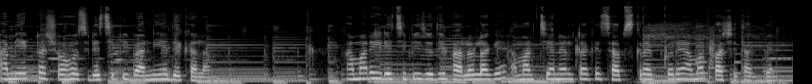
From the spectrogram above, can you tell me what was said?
আমি একটা সহজ রেসিপি বানিয়ে দেখালাম। আমার এই রেসিপি যদি ভালো লাগে, আমার চ্যানেলটাকে সাবস্ক্রাইব করে আমার পাশে থাকবেন।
